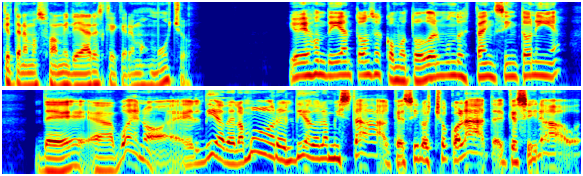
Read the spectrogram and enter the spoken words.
que tenemos familiares que queremos mucho. Y hoy es un día entonces, como todo el mundo está en sintonía, de, ah, bueno, el día del amor, el día de la amistad, que si los chocolates, que si no,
